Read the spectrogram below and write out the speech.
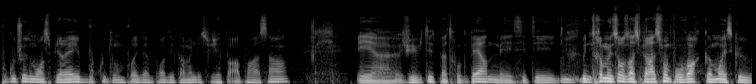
beaucoup de choses m'ont inspiré. Beaucoup de, on pourrait aborder pas mal de sujets par rapport à ça. Et euh, je vais éviter de pas trop me perdre, mais c'était une, très bonne source d'inspiration pour voir comment est-ce que,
